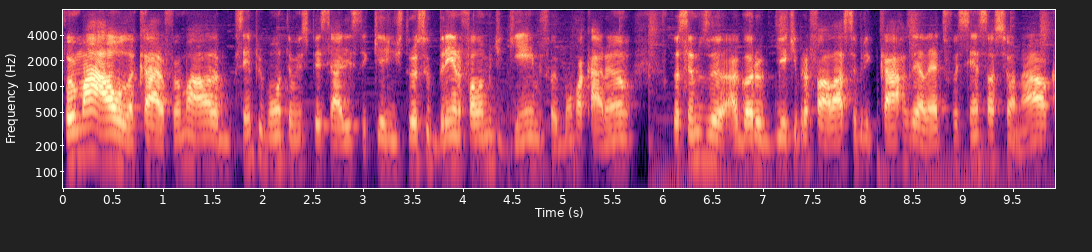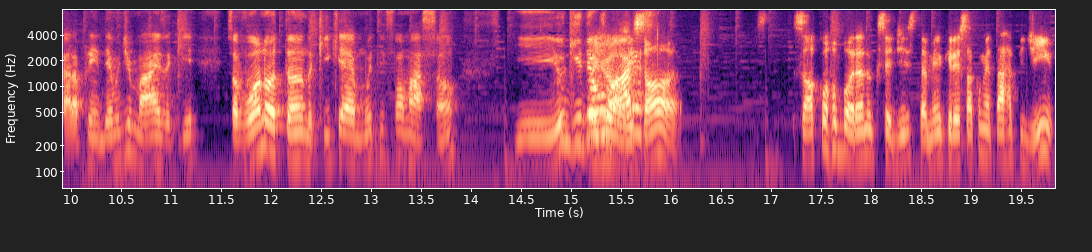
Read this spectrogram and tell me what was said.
foi uma aula, cara. Foi uma aula. Sempre bom ter um especialista aqui. A gente trouxe o Breno, falamos de games, foi bom pra caramba. Trouxemos agora o Gui aqui para falar sobre carros elétricos. Foi sensacional, cara. Aprendemos demais aqui. Só vou anotando aqui que é muita informação. E o Gui deu Ô, João, várias... só, só corroborando o que você disse também, eu queria só comentar rapidinho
